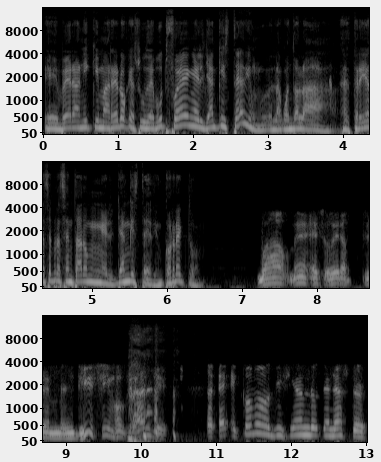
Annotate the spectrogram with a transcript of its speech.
ver a Nicky Marrero que su debut fue en el Yankee Stadium, cuando las estrellas se presentaron en el Yankee Stadium, ¿correcto? Wow, eso era tremendísimo, grande. Es eh, eh, como diciéndote, Néstor,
